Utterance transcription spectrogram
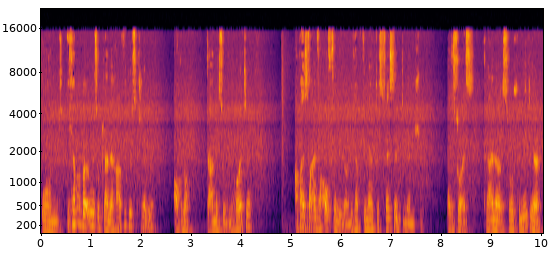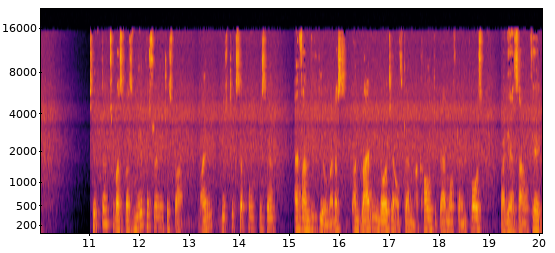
Und ich habe aber irgendwie so kleine Haarvideos geschnitten, auch noch gar nicht so wie heute. Aber es war einfach auffälliger und ich habe gemerkt, das fesselt die Menschen. Also so als kleiner Social Media Tipp dazu, was, was mir persönlich, das war mein wichtigster Punkt bisher, einfach ein Video, weil das, dann bleiben die Leute auf deinem Account, die bleiben auf deinem Post, weil die halt sagen, okay,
